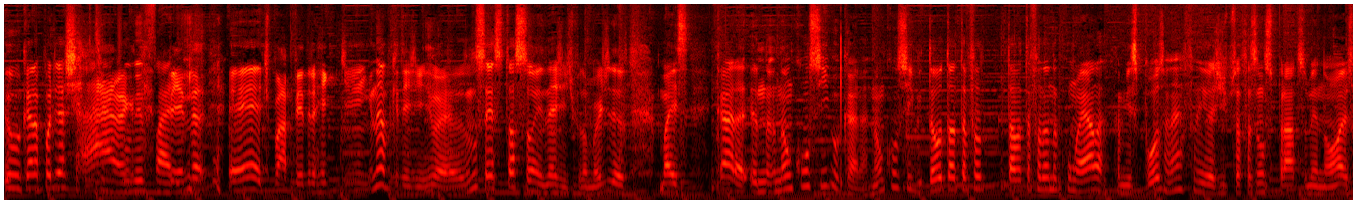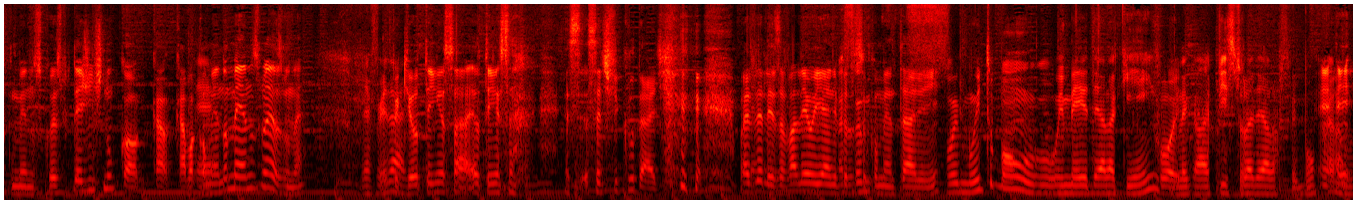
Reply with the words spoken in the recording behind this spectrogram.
o cara pode achar. Tinha que comer farinha. Pedro, é, tipo, a Pedro é riquinho. Não, porque tem gente, ué, eu não sei as situações, né, gente, pelo amor de Deus. Mas, cara, eu não consigo, cara, não consigo. Então eu tava, tava, tava até falando com ela, com a minha esposa, né? Falei, a gente precisa fazer uns pratos menores, com menos coisas, porque daí a gente não co- ca- acaba É. comendo menos mesmo, né? É verdade. Porque eu tenho essa, eu tenho essa, essa, dificuldade. Mas beleza, valeu, Yanni, pelo foi- seu comentário aí. Foi muito bom o e-mail dela aqui, hein? Foi. Legal, a epístola dela. Foi bom pra É, é-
